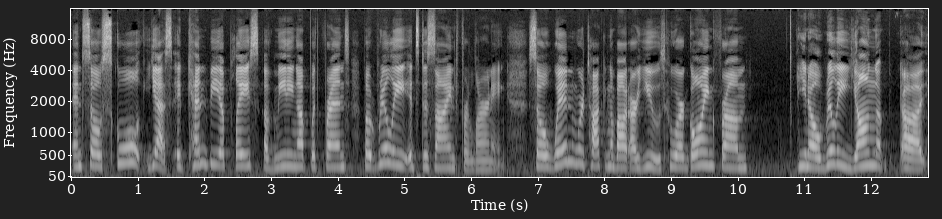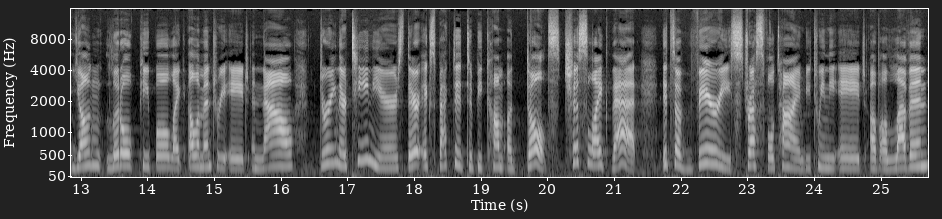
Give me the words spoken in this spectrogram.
And so, school, yes, it can be a place of meeting up with friends, but really it's designed for learning. So, when we're talking about our youth who are going from you know, really young, uh, young little people like elementary age, and now during their teen years, they're expected to become adults just like that. It's a very stressful time between the age of 11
